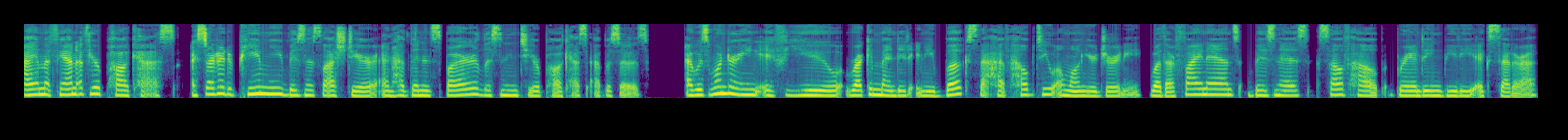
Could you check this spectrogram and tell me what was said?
I am a fan of your podcast. I started a PMU business last year and have been inspired listening to your podcast episodes. I was wondering if you recommended any books that have helped you along your journey, whether finance, business, self-help, branding, beauty, etc.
